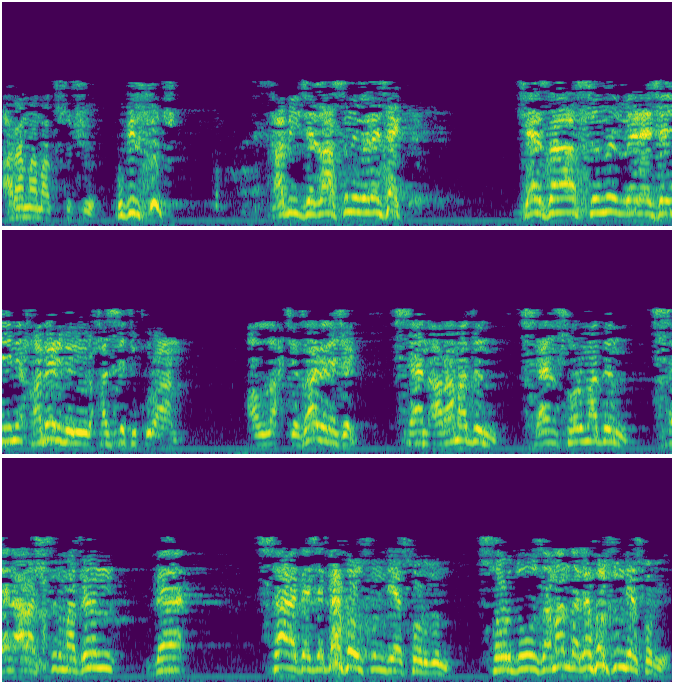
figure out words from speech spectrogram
Aramamak suçu. Bu bir suç. Tabi cezasını verecek. Cezasını vereceğini haber veriyor Hazreti Kur'an. Allah ceza verecek. Sen aramadın, sen sormadın, sen araştırmadın ve sadece laf olsun diye sordun. Sorduğu zaman da laf olsun diye soruyor.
